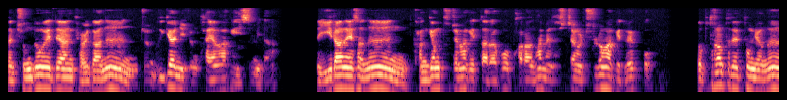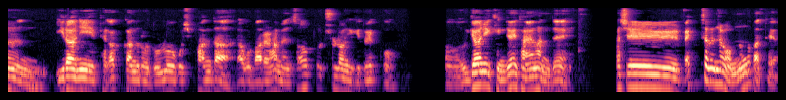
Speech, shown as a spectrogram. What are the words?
일단 중동에 대한 결과는 좀 의견이 좀 다양하게 있습니다. 이란에서는 강경 투쟁하겠다라고 발언하면서 시장을 출렁하기도 했고 또 트럼프 대통령은 이란이 백악관으로 놀러 오고 싶어 한다라고 말을 하면서 또 출렁이기도 했고 어, 의견이 굉장히 다양한데 사실 팩트는 좀 없는 것 같아요.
